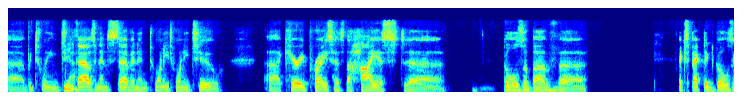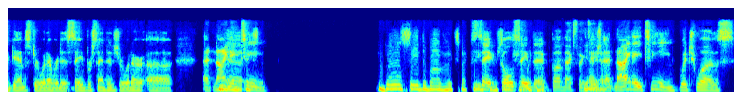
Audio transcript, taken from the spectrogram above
uh, between Yeah. 2007 and 2022. Uh, Carey Price has the highest uh, goals above uh, expected goals against or whatever it is, save percentage or whatever uh, at Yeah, 918. Goals saved above expectation. Save some goal saved like above expectation yeah. at 918, which was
